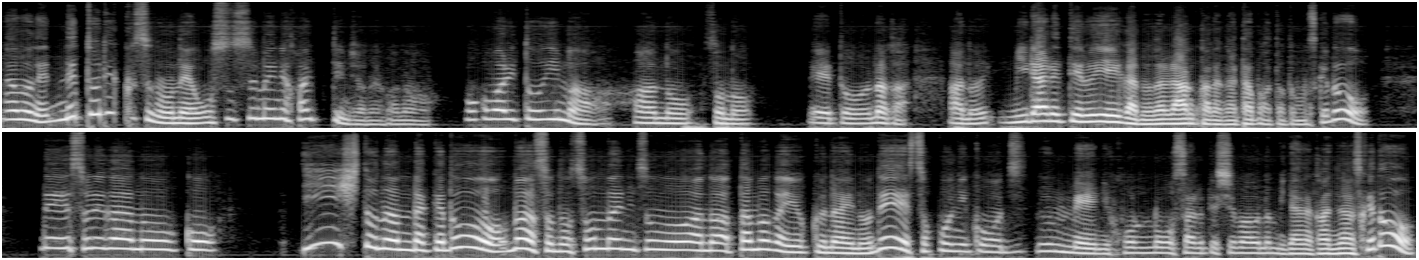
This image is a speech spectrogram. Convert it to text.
あのね、ネットリックスのね、おすすめに入ってんじゃないかな。僕割と今、あの、その、えっ、ー、と、なんか、あの、見られてる映画のランカなんか多分あったと思うんですけど、で、それがあの、こう、いい人なんだけど、まあ、その、そんなにその、あの、頭が良くないので、そこにこう、運命に翻弄されてしまうみたいな感じなんですけど、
